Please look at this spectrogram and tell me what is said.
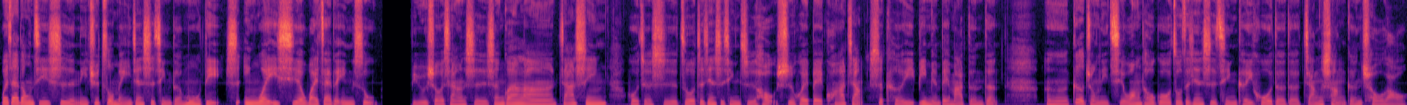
外在动机是你去做每一件事情的目的，是因为一些外在的因素，比如说像是升官啦、加薪，或者是做这件事情之后是会被夸奖，是可以避免被骂等等。嗯，各种你期望透过做这件事情可以获得的奖赏跟酬劳。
